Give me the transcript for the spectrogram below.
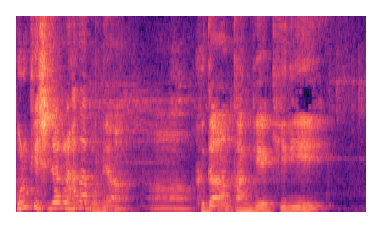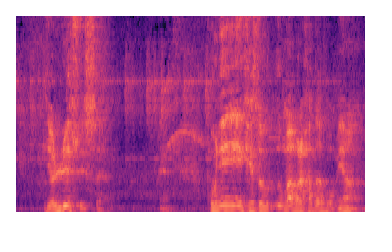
그렇게 시작을 하다 보면 어, 그 다음 단계의 길이 열릴 수 있어요. 예. 본인이 계속 음악을 하다 보면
